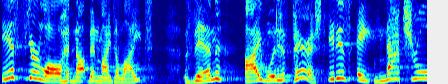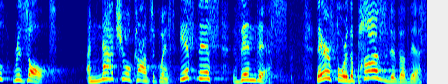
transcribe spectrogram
If your law had not been my delight, then I would have perished. It is a natural result, a natural consequence. If this, then this. Therefore, the positive of this,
